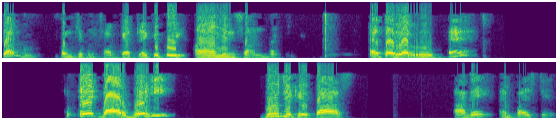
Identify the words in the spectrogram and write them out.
तब प्रिंसिपल साहब कहते हैं कि कोई आम इंसान नहीं ऐसा रब रूप है। तो एक बार वो ही गुरु जी के पास आ गए एम्पायर स्टेट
